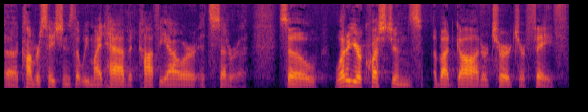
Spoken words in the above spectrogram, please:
uh, conversations that we might have at coffee hour, etc. So, what are your questions about God or church or faith?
